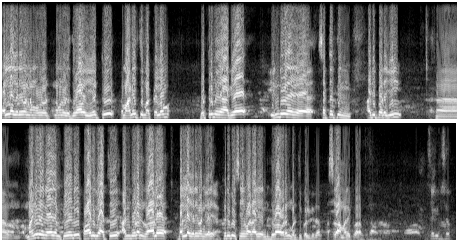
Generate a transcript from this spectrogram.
வல்ல இறைவன் நம்ம நம்மளுடைய துவாவை ஏற்று நம்ம அனைத்து மக்களும் ஒற்றுமையாக இந்திய சட்டத்தின் அடிப்படையில் மனித நேயம் பேணி பாதுகாத்து அன்புடன் வாழ வல்ல இறைவன் கிருபை செய்வானாக என்று துவாவுடன் முடித்துக் கொள்கிறோம். அஸ்ஸலாமு அலைக்கும் வரமத்துல்லாஹி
